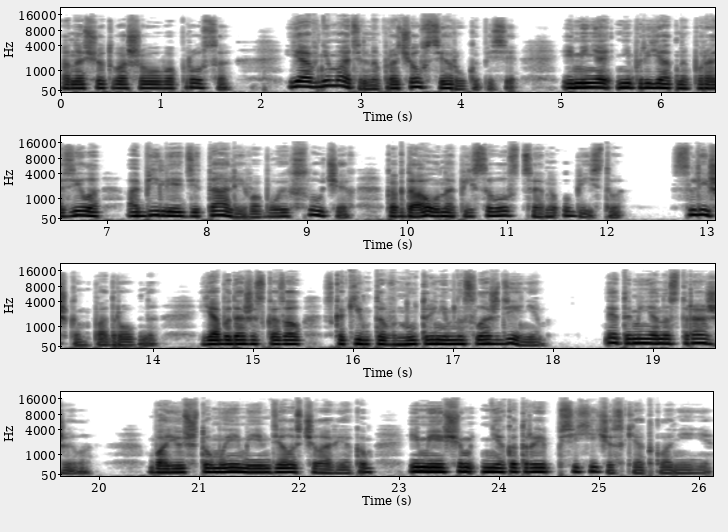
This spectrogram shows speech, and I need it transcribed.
А насчет вашего вопроса, я внимательно прочел все рукописи, и меня неприятно поразило обилие деталей в обоих случаях, когда он описывал сцену убийства. Слишком подробно. Я бы даже сказал, с каким-то внутренним наслаждением. Это меня насторожило. Боюсь, что мы имеем дело с человеком, имеющим некоторые психические отклонения.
